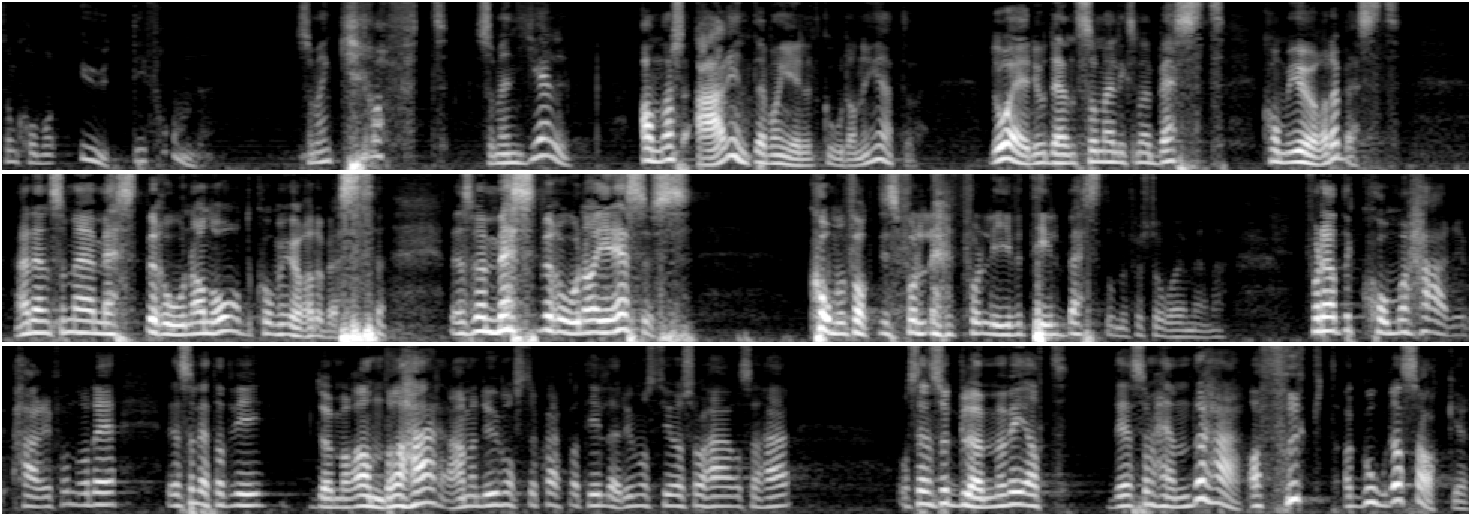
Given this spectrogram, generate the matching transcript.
som kommer utifrån. Som en kraft, som en hjelp. Annars er ikke evangeliet gode nyheter. Da er det jo den som er, liksom er best, kommer gjøre det best. Det er Den som er mest beroende av nåd kommer gjøre det best. Den som er mest beroende av Jesus kommer faktisk få, livet til best, om du forstår hva jeg mener. For det kommer her, herifra. og det, det er så lett at vi dömer andre her. Ja, men du måste skärpa till det, du måste göra så här och så här. Och sen så glömmer vi att det som händer här, av frukt, av goda saker,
